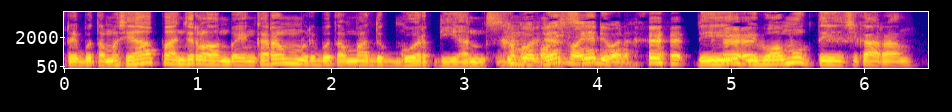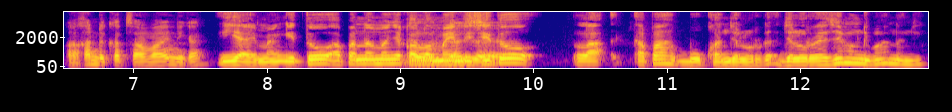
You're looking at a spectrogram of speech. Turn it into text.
Ribut sama siapa anjir lawan Bayangkara ribut sama The Guardians Di Guardian semuanya di mana? di di bawah Mukti Cikarang Nah, kan dekat sama ini kan? Iya emang itu apa namanya kalau main di Gaza ya? situ la, apa bukan jalur jalur Gaza emang di mana anjing?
